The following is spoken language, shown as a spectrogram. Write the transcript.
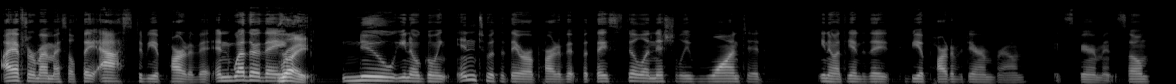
I have to remind myself they asked to be a part of it, and whether they right. knew, you know, going into it that they were a part of it, but they still initially wanted, you know, at the end of the day, to be a part of a Derren Brown experiment. So,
